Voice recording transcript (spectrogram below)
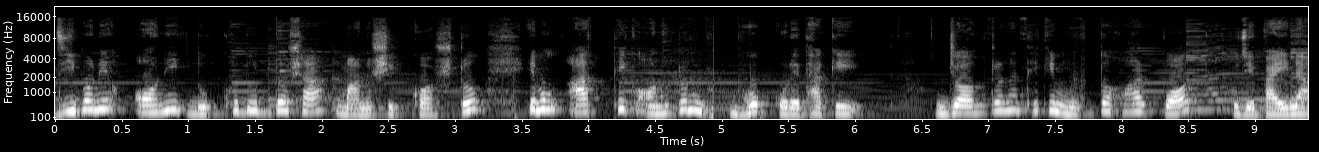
জীবনে অনেক দুঃখ দুর্দশা, মানসিক কষ্ট এবং আর্থিক অনটন ভোগ করে থাকি। যন্ত্রণা থেকে মুক্ত হওয়ার পথ খুঁজে পাই না।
